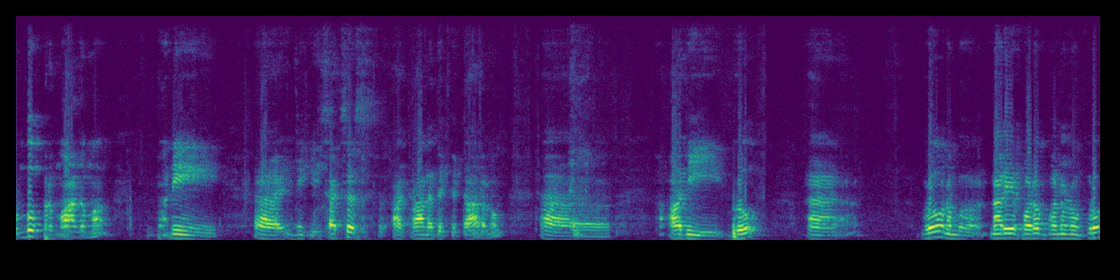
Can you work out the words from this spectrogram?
ரொம்ப பிரமாதமாக பண்ணி இன்னைக்கு சக்ஸஸ் காணதுக்கு காரணம் ஆதி ப்ரோ ப்ரோ நம்ம நிறைய படம் பண்ணணும் ப்ரோ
